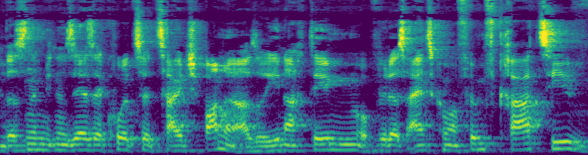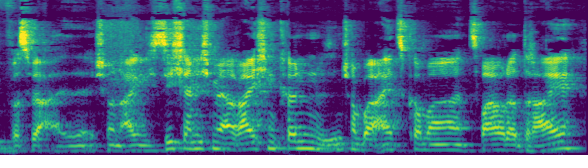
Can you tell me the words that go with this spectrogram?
Das ist nämlich eine sehr, sehr kurze Zeitspanne. Also je nachdem, ob wir das 1,5 Grad Ziel, was wir schon eigentlich sicher nicht mehr erreichen können, wir sind schon bei 1,2 oder 3,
